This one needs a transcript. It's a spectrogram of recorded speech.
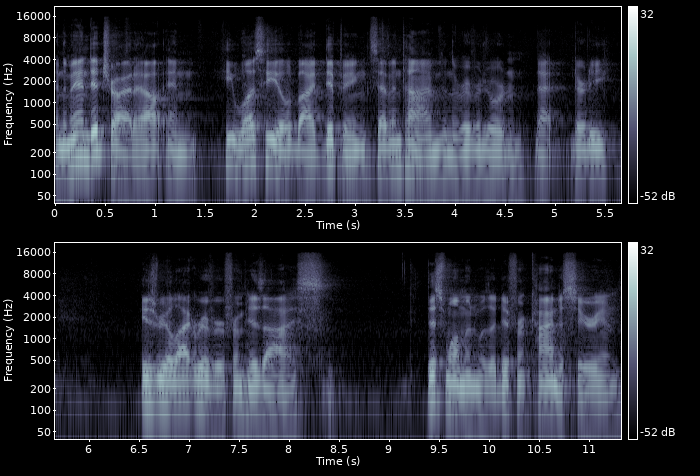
And the man did try it out, and he was healed by dipping seven times in the River Jordan, that dirty Israelite river from his eyes. This woman was a different kind of Syrian.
